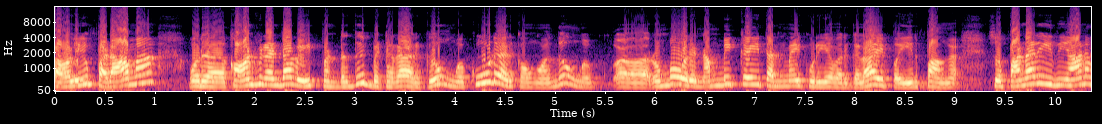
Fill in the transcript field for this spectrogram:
கவலையும் படாமல் ஒரு கான்ஃபிடெண்ட்டாக வெயிட் பண்ணுறது பெட்டராக இருக்குது உங்கள் கூட இருக்கவங்க வந்து உங்கள் ரொம்ப ஒரு நம்பிக்கை தன்மைக்குரியவர்களாக இப்போ இருப்பாங்க. ஸோ பண ரீதியான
